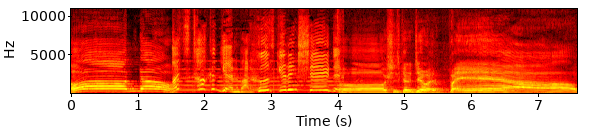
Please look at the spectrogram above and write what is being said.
Oh no! Let's talk again about who's getting shaved and Oh, she's gonna do it. Bam!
